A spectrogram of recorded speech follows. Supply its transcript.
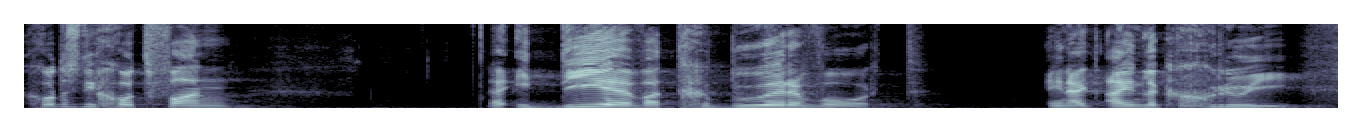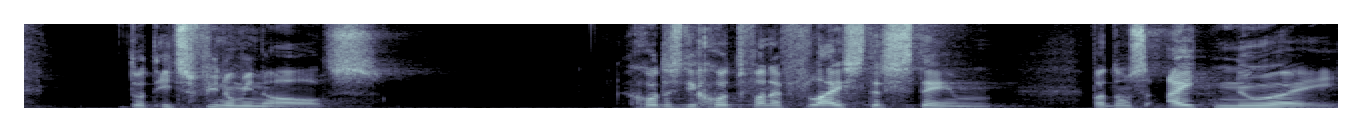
God is die God van 'n idee wat gebore word en uiteindelik groei tot iets fenomenaals. God is die God van 'n fluisterstem wat ons uitnooi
